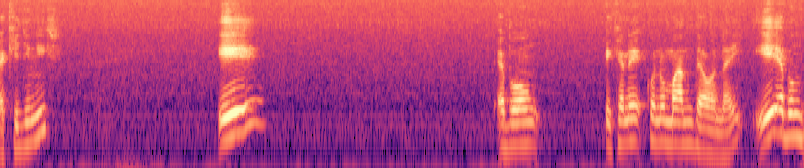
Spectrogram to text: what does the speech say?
একই জিনিস। এ এবং এখানে কোনো মান দেওয়া নাই। এ এবং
